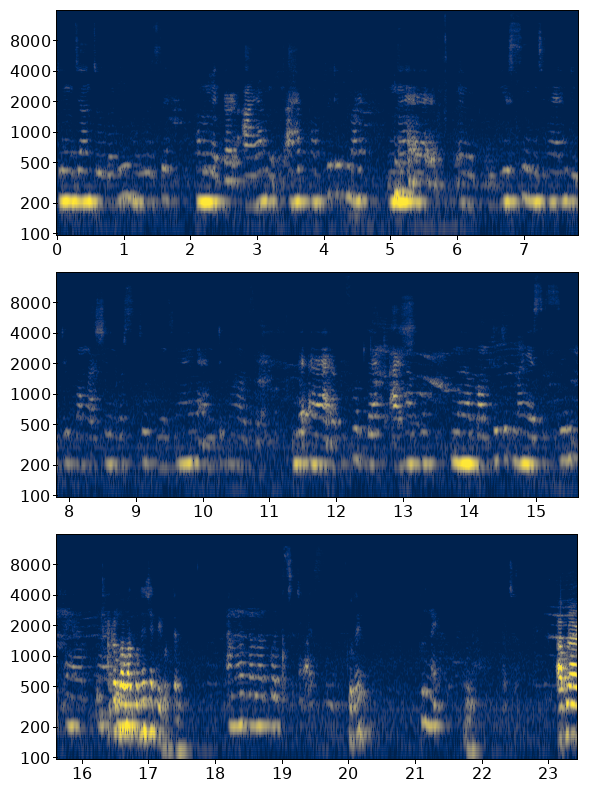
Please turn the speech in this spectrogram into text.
Tunjan Chaudhry, who is a homemaker. I am. I have completed my uh, uh, BSc Engineering degree from Russia University of Engineering and Technology. The, uh, before that, I have uh, completed my SSC. Uh, বাবা আমার বাবা কলেজ আসছিলেন কোথায়? খুলনায় আচ্ছা। আপনার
